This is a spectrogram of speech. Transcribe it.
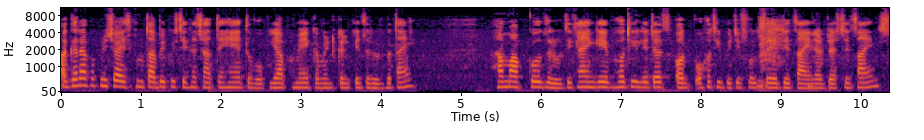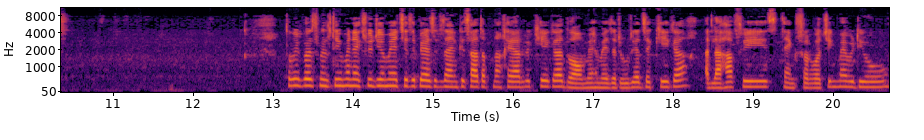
अगर आप अपनी चॉइस के मुताबिक कुछ देखना चाहते हैं तो वो भी आप हमें कमेंट करके ज़रूर बताएँ। हम आपको ज़रूर दिखाएँगे बहुत ही लेटेस्ट और बहुत ही ब्यूटीफुल से डिज़ाइनर ड्रेस डिज़ाइंस तो भी बस मिलती हूँ मैं नेक्स्ट वीडियो में। अच्छे से प्यार से डिज़ाइन के साथ अपना ख्याल रखिएगा, दुआओं में हमें ज़रूर याद रखिएगा। अल्लाह हाफिज़। Thanks for watching my video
